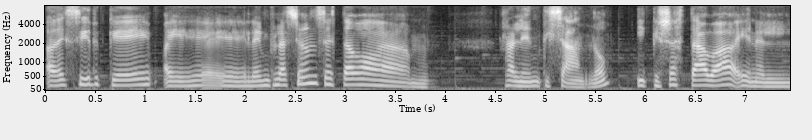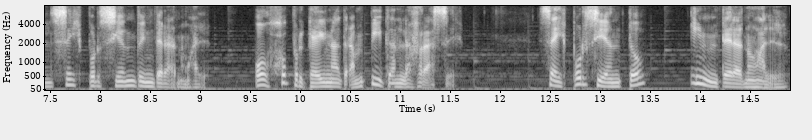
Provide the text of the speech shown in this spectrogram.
a decir que eh, la inflación se estaba mm, ralentizando y que ya estaba en el 6% interanual. Ojo porque hay una trampita en la frase. 6% interanual,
